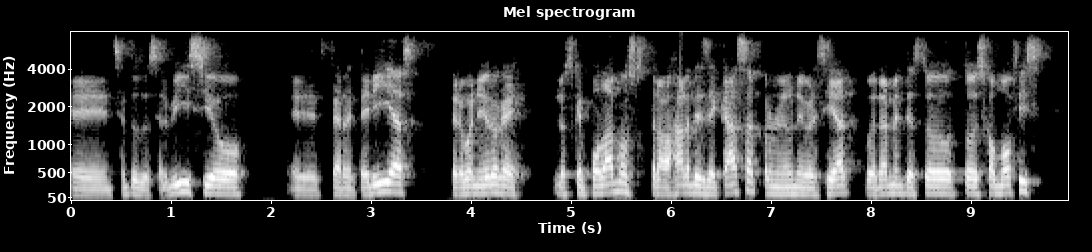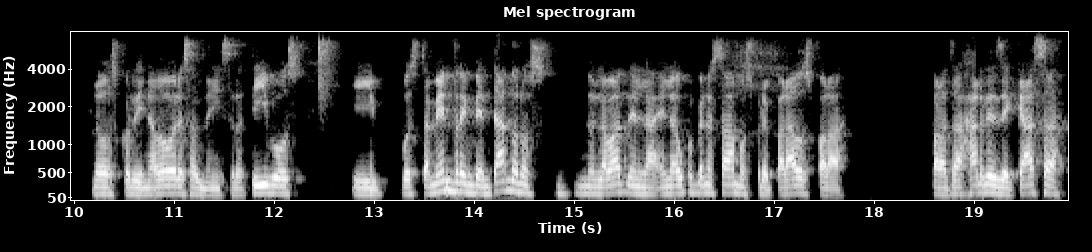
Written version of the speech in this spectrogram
en centros de servicio, eh, ferreterías. Pero bueno, yo creo que los que podamos trabajar desde casa, pero en la universidad, pues realmente esto, todo es home office, los coordinadores administrativos y pues también reinventándonos. En la, en la, en la UPP no estábamos preparados para, para trabajar desde casa,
